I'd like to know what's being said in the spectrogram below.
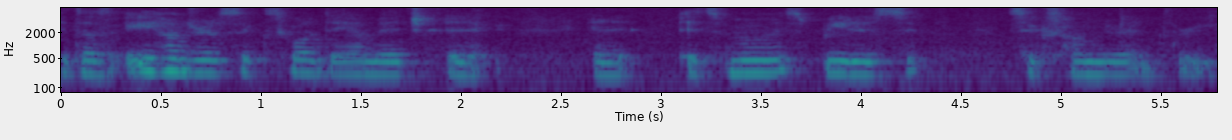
It does 861 damage and it and it, its movement speed is 603.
